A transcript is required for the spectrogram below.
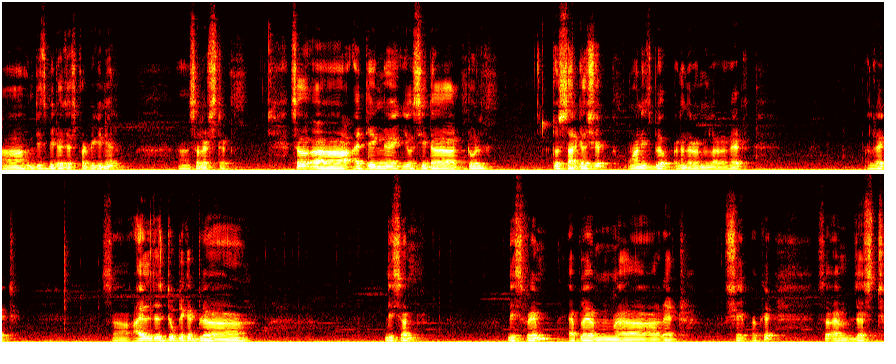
Uh, this video just for beginner. Uh, so let's start. So uh, I think you see the tool to circle shape. One is blue another one red. Alright so I will just duplicate this one this frame apply on uh, red shape okay? So I'm just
